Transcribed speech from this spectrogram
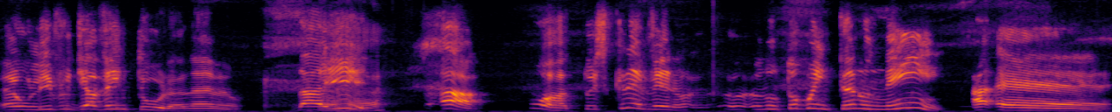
é um livro de aventura, né, meu? Daí, uhum. ah, porra, tô escrevendo, eu, eu não tô aguentando nem, é,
